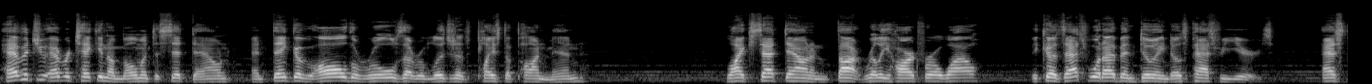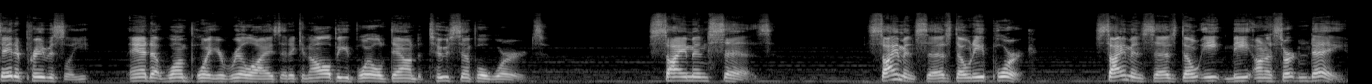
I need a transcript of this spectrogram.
haven't you ever taken a moment to sit down and think of all the rules that religion has placed upon men? Like sat down and thought really hard for a while? Because that's what I've been doing those past few years. As stated previously, and at one point you realize that it can all be boiled down to two simple words. Simon Says Simon says don't eat pork. Simon says don't eat meat on a certain day,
